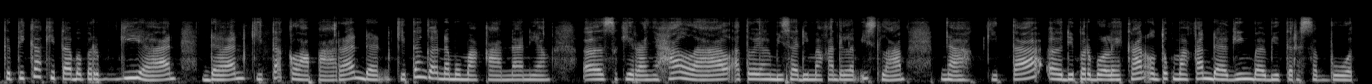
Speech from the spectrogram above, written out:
ketika kita bepergian dan kita kelaparan dan kita nggak nemu makanan yang uh, sekiranya halal atau yang bisa dimakan dalam Islam, nah kita uh, diperbolehkan untuk makan daging babi tersebut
